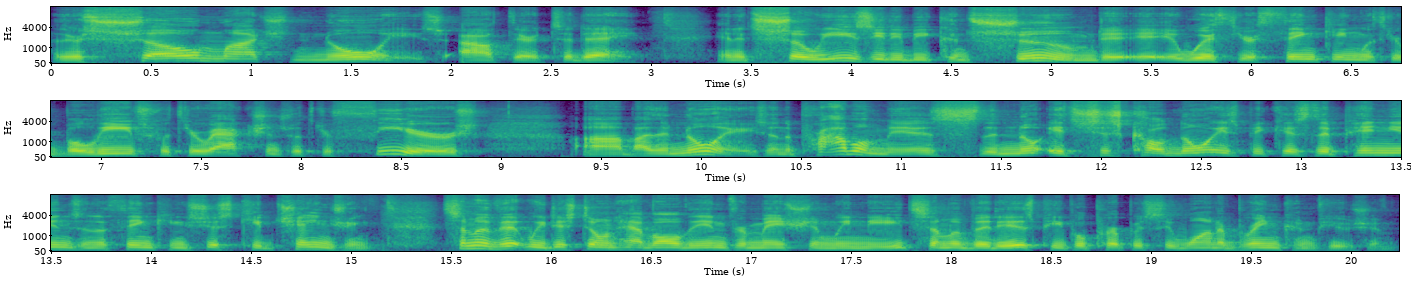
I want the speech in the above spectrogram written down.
there's so much noise out there today. And it's so easy to be consumed with your thinking, with your beliefs, with your actions, with your fears uh, by the noise. And the problem is the no- it's just called noise because the opinions and the thinkings just keep changing. Some of it we just don't have all the information we need. Some of it is people purposely want to bring confusion.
